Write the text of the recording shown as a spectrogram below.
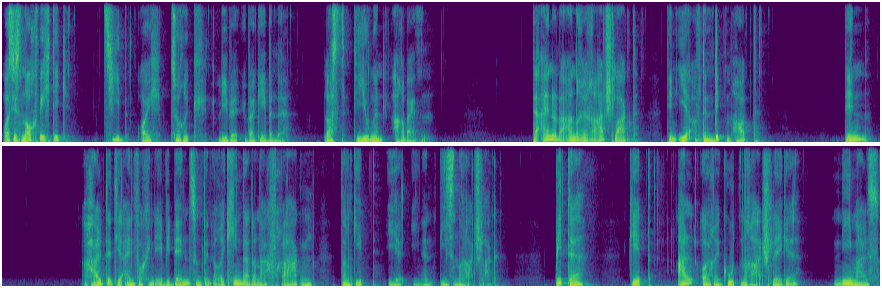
Was ist noch wichtig? Zieht euch zurück, liebe Übergebende. Lasst die Jungen arbeiten. Der ein oder andere Ratschlag, den ihr auf den Lippen habt, den haltet ihr einfach in Evidenz und wenn eure Kinder danach fragen, dann gebt ihr ihnen diesen Ratschlag. Bitte gebt all eure guten Ratschläge niemals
